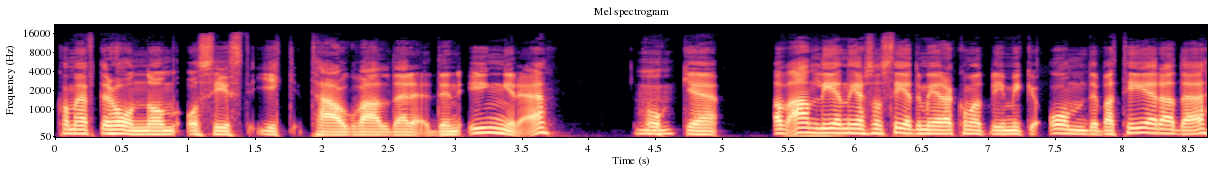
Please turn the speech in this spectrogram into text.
kom efter honom och sist gick Taugwalder den yngre. Mm. Och eh, av anledningar som sedermera kom att bli mycket omdebatterade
